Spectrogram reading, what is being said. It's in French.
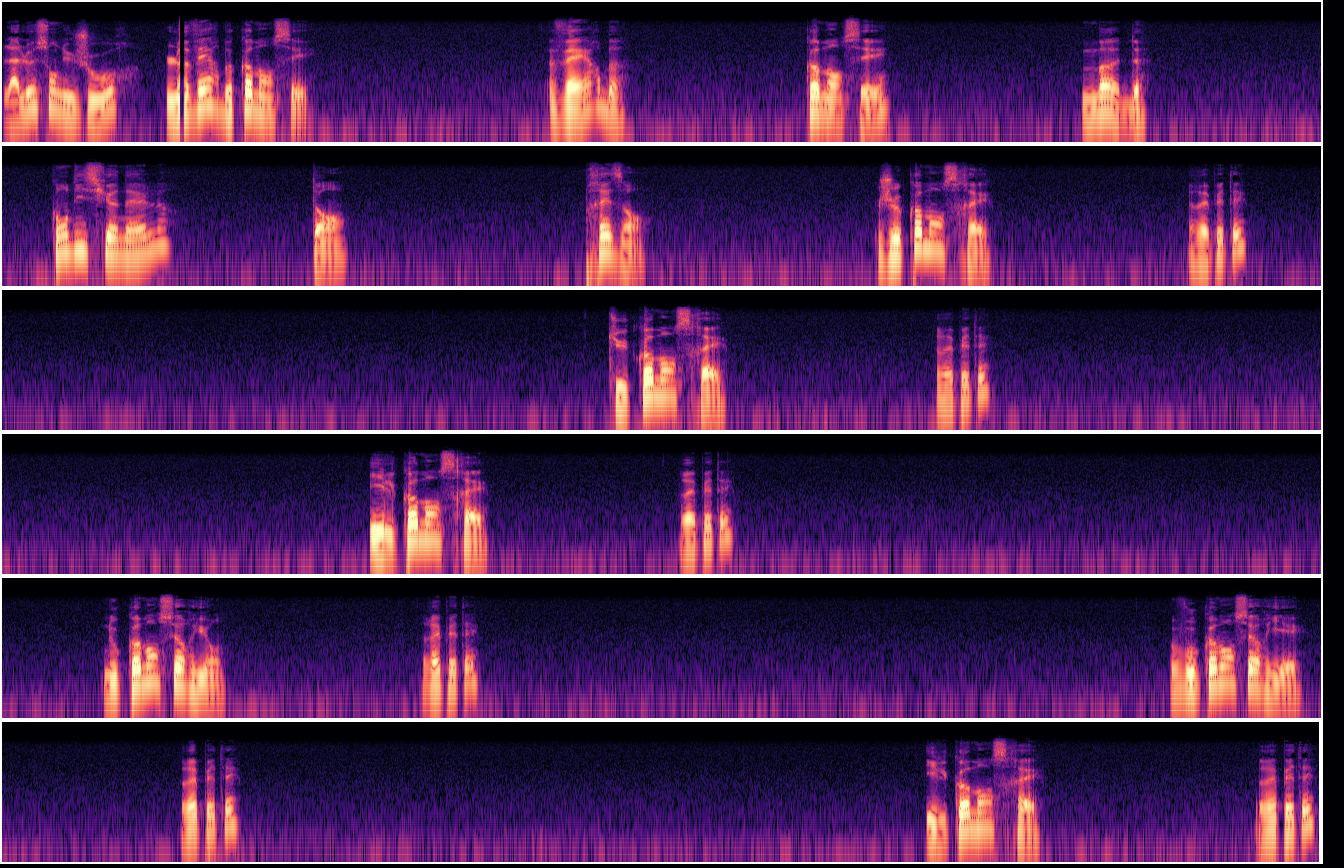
La leçon du jour, le verbe commencer. Verbe commencer. Mode conditionnel temps présent. Je commencerai. Répétez. Tu commencerais. Répétez. Il commencerait. Répétez. Nous commencerions. Répétez. Vous commenceriez. Répétez. Il commencerait. Répétez.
